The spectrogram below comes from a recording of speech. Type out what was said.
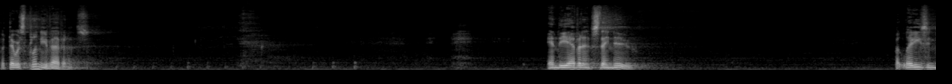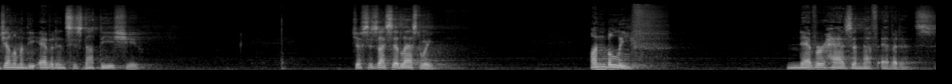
But there was plenty of evidence. And the evidence they knew. But, ladies and gentlemen, the evidence is not the issue. Just as I said last week, unbelief never has enough evidence.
